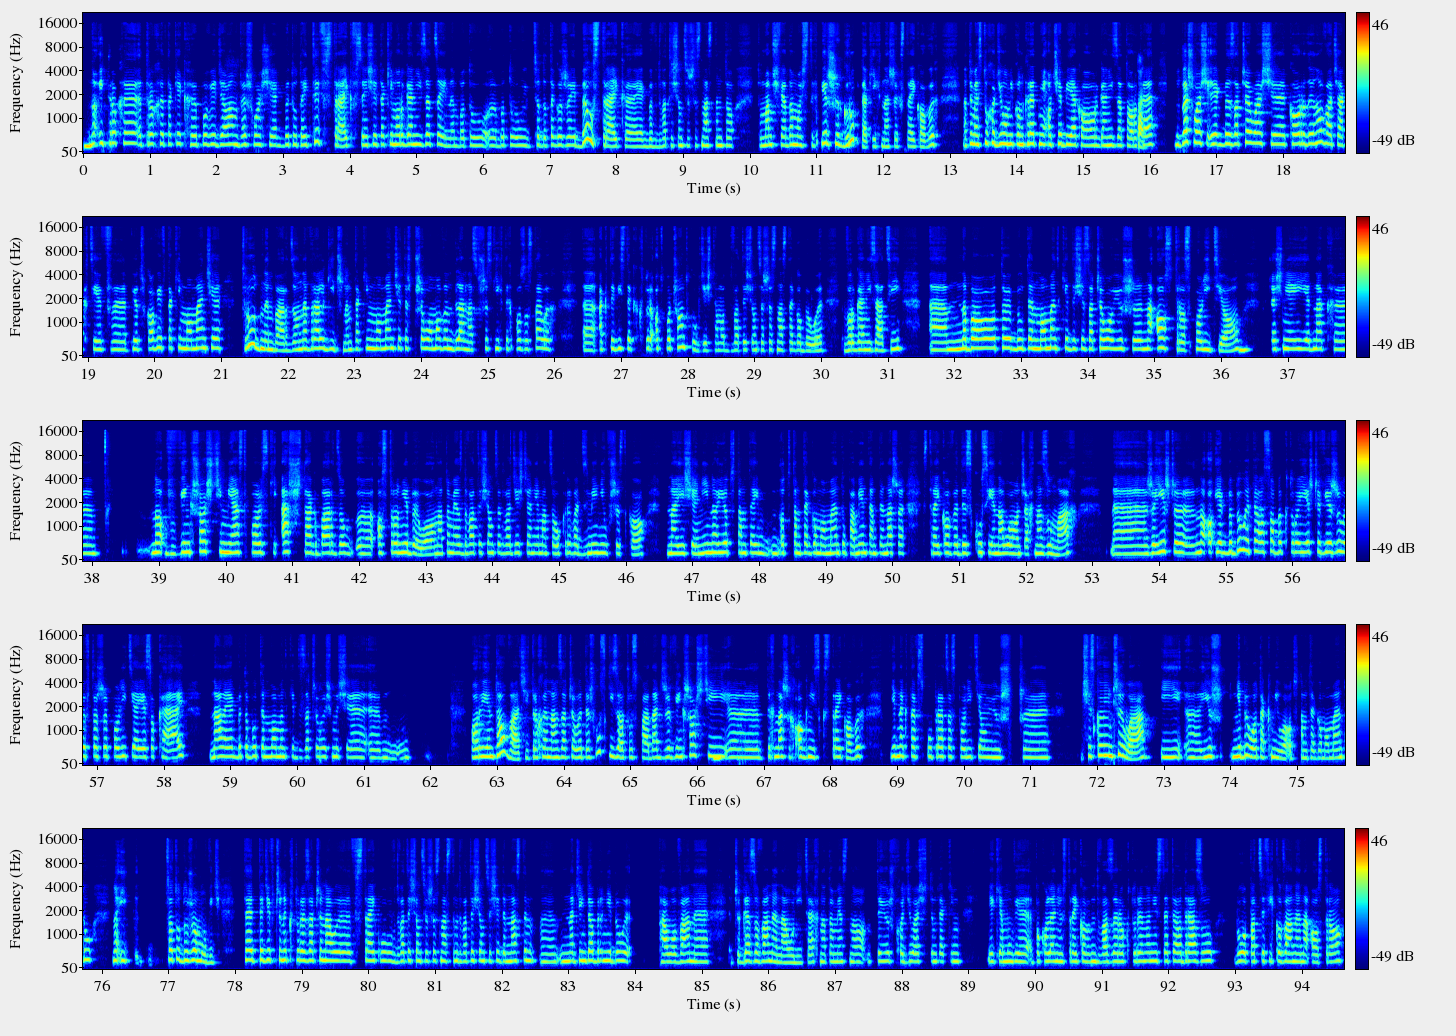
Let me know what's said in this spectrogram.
No i trochę, trochę tak jak powiedziałam, weszłaś jakby tutaj ty w strajk, w sensie takim organizacyjnym, bo tu, bo tu co do tego, że był strajk jakby w 2016, to, to mam świadomość z tych pierwszych grup takich naszych strajkowych, natomiast tu chodziło mi konkretnie o ciebie jako organizatorkę. Tak. Weszłaś, jakby zaczęłaś koordynować akcję w Piotrkowie w takim momencie, trudnym bardzo, newralgicznym, takim momencie też przełomowym dla nas, wszystkich tych pozostałych e, aktywistek, które od początku gdzieś tam od 2016 były w organizacji, no bo to był ten moment, kiedy się zaczęło już na ostro z policją. Mhm. Wcześniej jednak e, no, w większości miast Polski aż tak bardzo e, ostro nie było, natomiast 2020 nie ma co ukrywać, zmienił wszystko na jesieni, no i od, tamtej, od tamtego momentu pamiętam te nasze strajkowe dyskusje na łączach, na zoomach, e, że jeszcze, no jakby były te osoby, które jeszcze wierzyły w to, że policja jest ok, no ale jakby to był ten moment, kiedy zaczęłyśmy się orientować i trochę nam zaczęły też łuski z oczu spadać, że w większości e, tych naszych ognisk strajkowych jednak ta współpraca z policją już e, się skończyła i e, już nie było tak miło od tamtego momentu. No i co tu dużo mówić, te, te dziewczyny, które zaczynały w strajku w 2016-2017 na dzień dobry nie były pałowane czy gazowane na ulicach, natomiast no, ty już wchodziłaś w tym takim jak ja mówię, pokoleniu strajkowym 2.0, które no niestety od razu było pacyfikowane na ostro.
